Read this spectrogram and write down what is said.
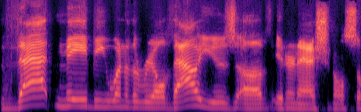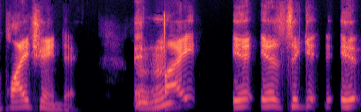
that may be one of the real values of international supply chain day mm-hmm. right? It is to get it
